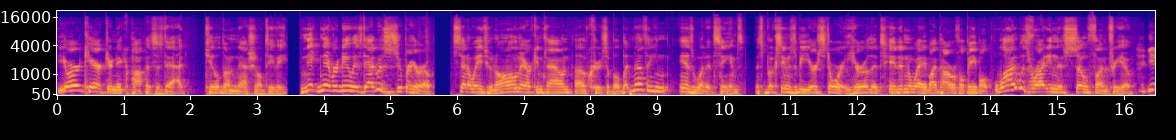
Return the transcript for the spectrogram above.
Your character, Nick Pappas' dad, killed on national TV. Nick never knew his dad was a superhero sent away to an all American town of Crucible, but nothing is what it seems. This book seems to be your story, hero that's hidden away by powerful people. Why was writing this so fun for you? You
